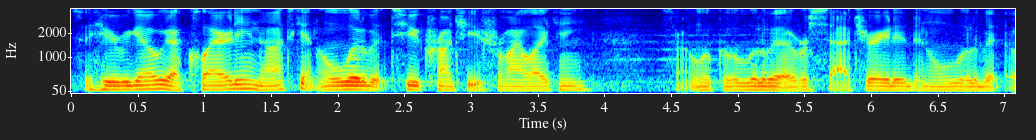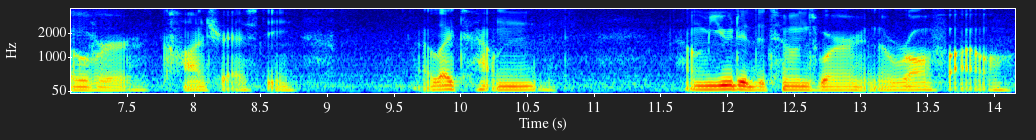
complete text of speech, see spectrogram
So here we go, we got clarity. Now it's getting a little bit too crunchy for my liking. Starting to look a little bit oversaturated and a little bit over contrasty. I liked how, how muted the tones were in the raw file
